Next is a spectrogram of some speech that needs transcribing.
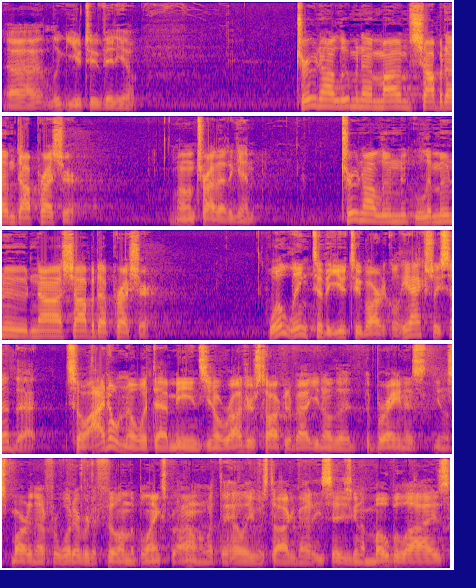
uh, YouTube video. True na lumina mam shabadam da pressure. I'll try that again. True na lun- limunu na shabada pressure. We'll link to the YouTube article. He actually said that. So I don't know what that means. You know, Roger's talking about, you know, the, the brain is, you know, smart enough or whatever to fill in the blanks, but I don't know what the hell he was talking about. He said he's going to mobilize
